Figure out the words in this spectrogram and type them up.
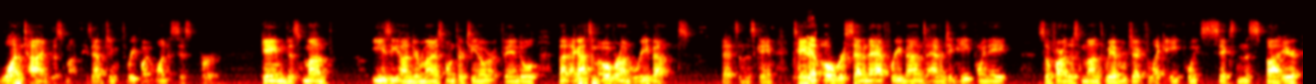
one time this month. He's averaging 3.1 assists per game this month. easy under minus 113 over at FanDuel. But I got some over on rebounds bets in this game. Tatum yep. over seven and a half rebounds, averaging 8.8 so far this month. We have him projected for like 8.6 in this spot here.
